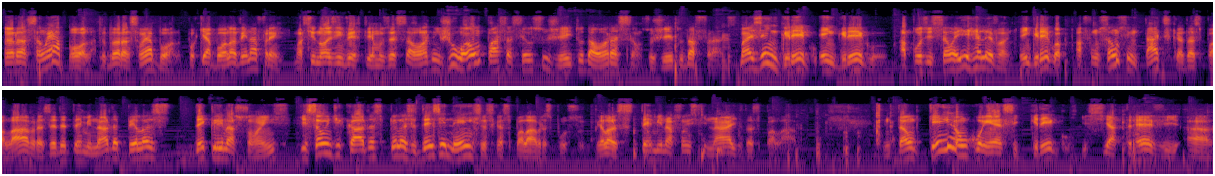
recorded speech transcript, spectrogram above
da oração é a bola. Toda oração é a bola, porque a bola vem na frente. Mas se nós invertermos essa ordem, João passa a ser o sujeito da oração, sujeito da frase. Mas em grego, em grego, a posição é irrelevante. Em grego, a, a função sintática das palavras é determinada pelas declinações que são indicadas pelas desinências que as palavras possuem, pelas terminações finais das palavras. Então, quem não conhece grego e se atreve a,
